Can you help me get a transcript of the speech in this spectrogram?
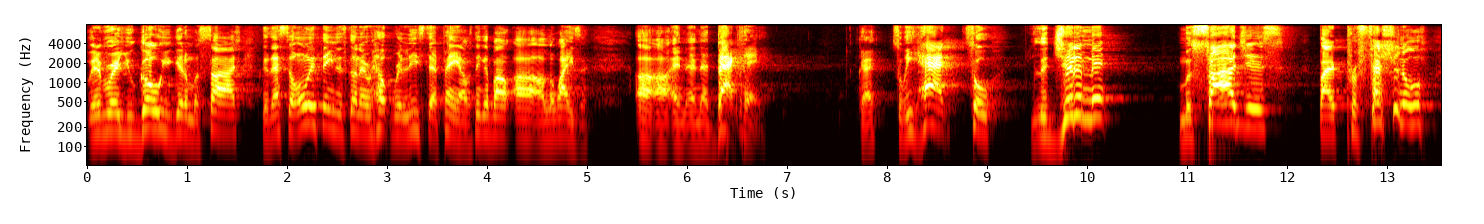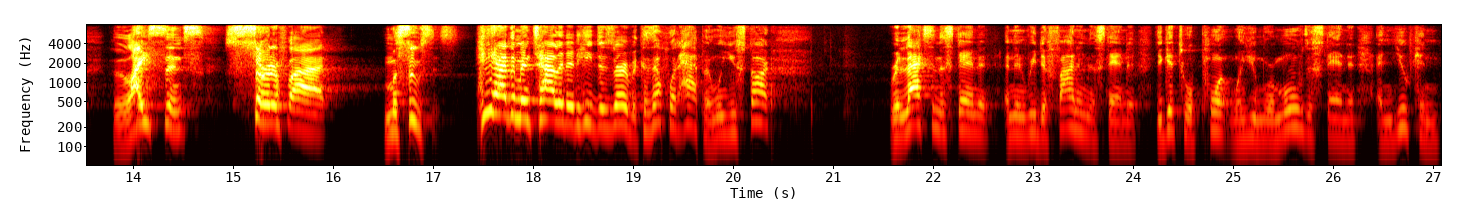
Wherever you go, you get a massage because that's the only thing that's going to help release that pain. I was thinking about uh, uh, uh, uh, and, and that back pain. Okay, so he had so legitimate massages by professional licensed, certified masseuses. He had the mentality that he deserved it, because that's what happened. When you start relaxing the standard and then redefining the standard, you get to a point where you remove the standard and you can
